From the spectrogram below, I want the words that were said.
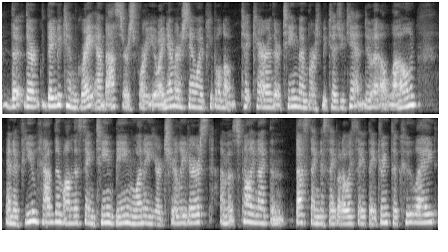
they they become great ambassadors for you. I never understand why people don't take care of their team members because you can't do it alone. And if you have them on the same team, being one of your cheerleaders, um, it's probably not the best thing to say, but I always say if they drink the Kool Aid,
